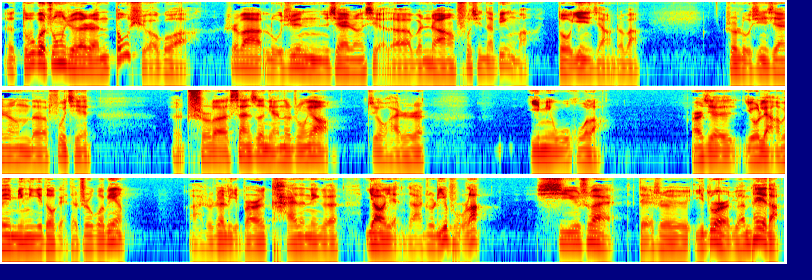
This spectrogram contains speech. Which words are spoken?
呃，读过中学的人都学过，是吧？鲁迅先生写的文章《父亲的病》嘛，都有印象，是吧？说鲁迅先生的父亲，呃，吃了三四年的中药，最后还是一命呜呼了。而且有两位名医都给他治过病，啊，说这里边开的那个药引子就离谱了，蟋蟀得是一对原配的，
